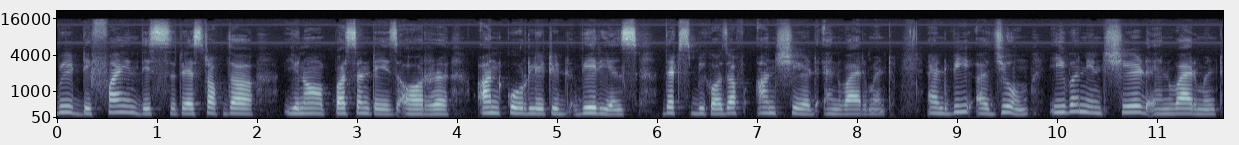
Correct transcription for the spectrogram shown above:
we define this rest of the you know percentage or uncorrelated variance that is because of unshared environment and we assume even in shared environment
